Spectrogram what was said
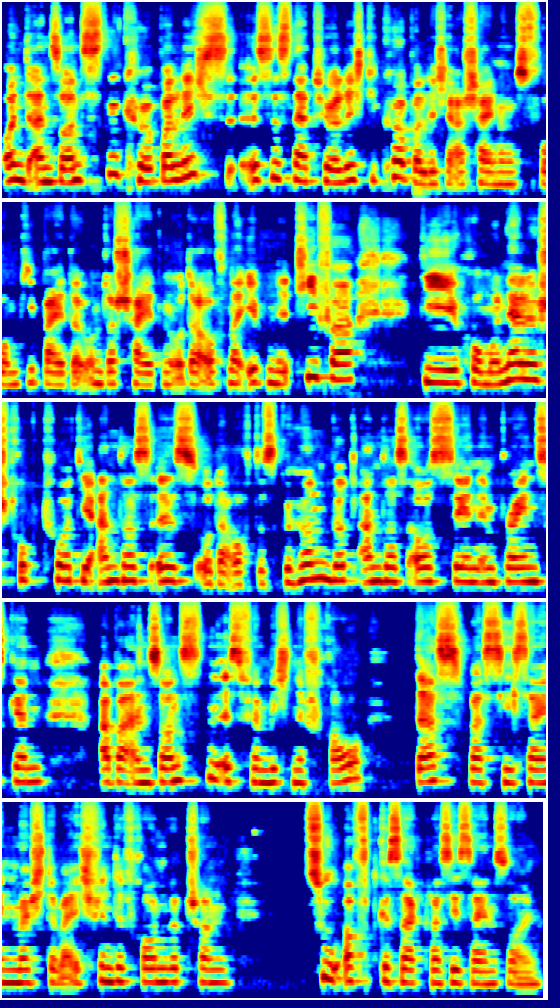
Und ansonsten körperlich ist es natürlich die körperliche Erscheinungsform, die beide unterscheiden oder auf einer Ebene tiefer die hormonelle Struktur, die anders ist oder auch das Gehirn wird anders aussehen im Brainscan. Aber ansonsten ist für mich eine Frau das, was sie sein möchte, weil ich finde, Frauen wird schon zu oft gesagt, was sie sein sollen.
